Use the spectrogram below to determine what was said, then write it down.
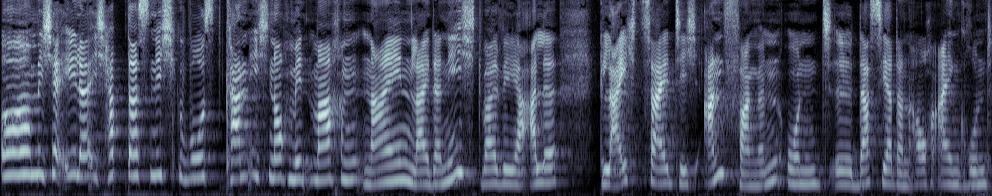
Oh, Michaela, ich habe das nicht gewusst. Kann ich noch mitmachen? Nein, leider nicht, weil wir ja alle gleichzeitig anfangen und äh, das ja dann auch ein Grund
